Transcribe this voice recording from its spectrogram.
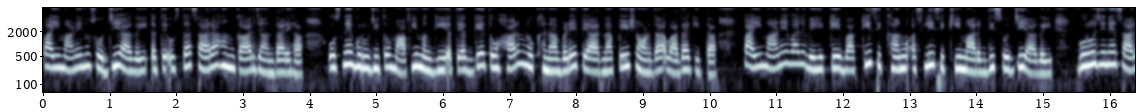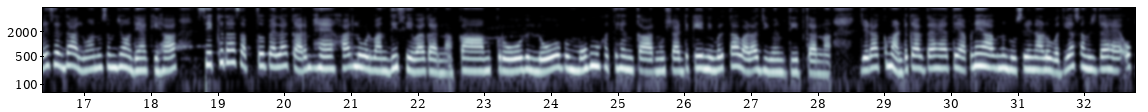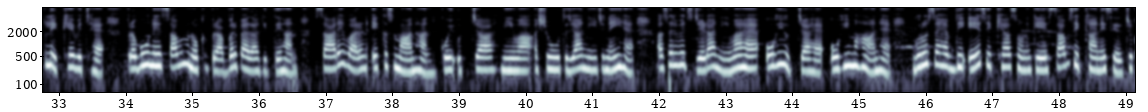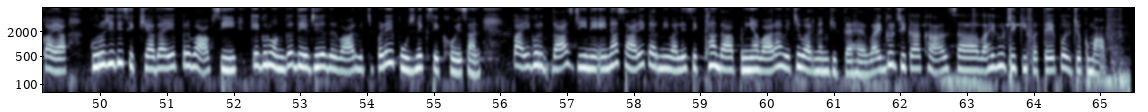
ਭਾਈ ਮਾਣੇ ਨੂੰ ਸੋਝੀ ਆ ਗਈ ਅਤੇ ਉਸਦਾ ਸਾਰਾ ਹੰਕਾਰ ਜਾਂਦਾ ਰਿਹਾ। ਉਸਨੇ ਗੁਰੂ ਜੀ ਤੋਂ ਮਾਫੀ ਮੰਗੀ ਅਤੇ ਅੱਗੇ ਤੋਂ ਹਰ ਮਨੁੱਖ ਨਾਲ ਬੜੇ ਪਿਆਰ ਨਾਲ ਪੇਸ਼ ਆਉਣ ਦਾ ਵਾਅਦਾ ਕੀਤਾ। ਭਾਈ ਮਾਣੇ ਵੱਲ ਵੇਖ ਕੇ ਬਾਕੀ ਸਿੱਖਾਂ ਨੂੰ ਅਸਲੀ ਸਿੱਖੀ ਮਾਰਗ ਦੀ ਸੋਝੀ ਆ ਗਈ। ਗੁਰੂ ਜੀ ਨੇ ਸਾਰੇ ਸ਼ਰਧਾਲੂਆਂ ਨੂੰ ਸਮਝਾਉਂਦਿਆਂ ਕਿਹਾ, ਸਿੱਖ ਦਾ ਸਭ ਤੋਂ ਪਹਿਲਾ ਕਰਮ ਹੈ ਹਰ ਲੋੜਵੰਦ ਦੀ ਸੇਵਾ ਕਰਨਾ। ਕਾਮ, ਕ੍ਰੋਧ, ਲੋਭ, ਮੋਹ ਅਤੇ ਹੰਕਾਰ ਨੂੰ ਛੱਡ ਕੇ ਨਿਮਰਤਾ ਵਾਲਾ ਜੀਵਨ ਬਤੀਤ ਕਰਨਾ। ਜਿਹੜਾ ਘਮੰਡ ਕਰਦਾ ਹੈ ਤੇ ਆਪਣੇ ਆਪ ਨੂੰ ਦੂਸਰੇ ਨਾਲੋਂ ਵਧੀਆ ਸਮਝਦਾ ਹੈ, ਉਹ ਭੁਲੇਖੇ ਵਿੱਚ ਹੈ। ਪ੍ਰਭੂ ਨੇ ਸਭ ਮਨੁੱਖ ਬਰਾਬਰ ਪੈਦਾ ਕੀਤੇ ਹਨ। ਸਾਰੇ ਵਰਣ ਇੱਕ ਸਮਾਨ ਹਨ। ਕੋਈ ਉੱਚਾ, ਨੀਵਾਂ ਅਛੂਤ ਜਾਂ ਨੀਚ ਨਹੀਂ ਹੈ। ਅਸਲ ਵਿੱਚ ਜਿਹੜਾ ਨੀਵਾਂ ਹੈ, ਉਹੀ ਉੱਚਾ ਹੈ, ਉਹੀ ਮਹਾਨ ਹੈ। ਗੁਰੂ ਸਾਹਿਬ ਦੀ ਇਹ ਸਿੱਖਿਆ ਸੁਣ ਕੇ ਸਭ ਸਿੱਖਾਂ ਨੇ ਸਿਰ ਝੁਕਾਇਆ। ਗੁਰੂ ਜੀ ਦੀ ਸਿੱਖਿਆ ਦਾ ਇਹ ਪ੍ਰਭਾਵ ਸੀ ਕਿ ਗੁਰੂ ਅੰਗਦ ਦੇਵ ਜੀ ਦੇ ਦਰਬਾਰ ਵਿੱਚ ਬੜੇ ਪੂਜਨਿਕ ਸਿੱਖ ਹੋਏ ਸਨ। ਭਾਈ ਗੁਰਦਾਸ ਜੀ ਨੇ ਇਹਨਾਂ ਸਾਰੇ ਕਰਨੀ ਵਾਲੇ ਸਿੱਖਾਂ ਦਾ ਆਪਣੀਆਂ ਵਾਰਾਂ ਵਿੱਚ ਵਰਣਨ ਕੀਤਾ ਹੈ। ਵਾਹਿਗੁਰੂ ਜੀ ਕਾ ਖਾਲਸਾ, ਵਾਹਿਗੁਰੂ ਜੀ ਕੀ ਫਤਿਹ। ਭੁੱਲ ਚੁੱਕ ਮਾਫ।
